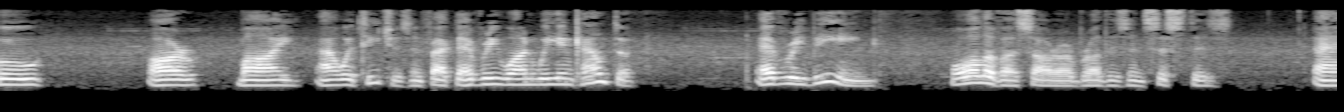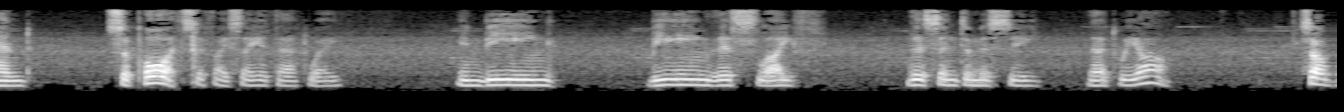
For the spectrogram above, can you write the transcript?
who are my, our teachers. In fact, everyone we encounter, every being all of us are our brothers and sisters and supports, if I say it that way, in being, being this life, this intimacy that we are. So,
